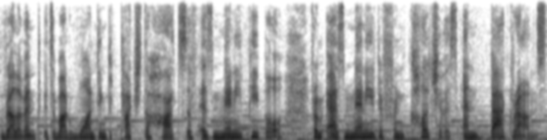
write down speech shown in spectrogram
relevant. It's about wanting to touch the hearts of as many people from as many different cultures and backgrounds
